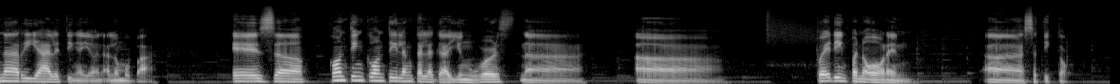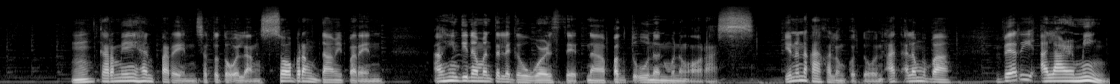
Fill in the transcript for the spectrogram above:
na reality ngayon, alam mo ba, is uh, konting-konti lang talaga yung worth na uh, pwedeng panoorin uh, sa TikTok. Hmm? Karamihan pa rin, sa totoo lang, sobrang dami pa rin ang hindi naman talaga worth it na pagtuunan mo ng oras. Yun ang nakakalungkot doon. At alam mo ba, very alarming.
